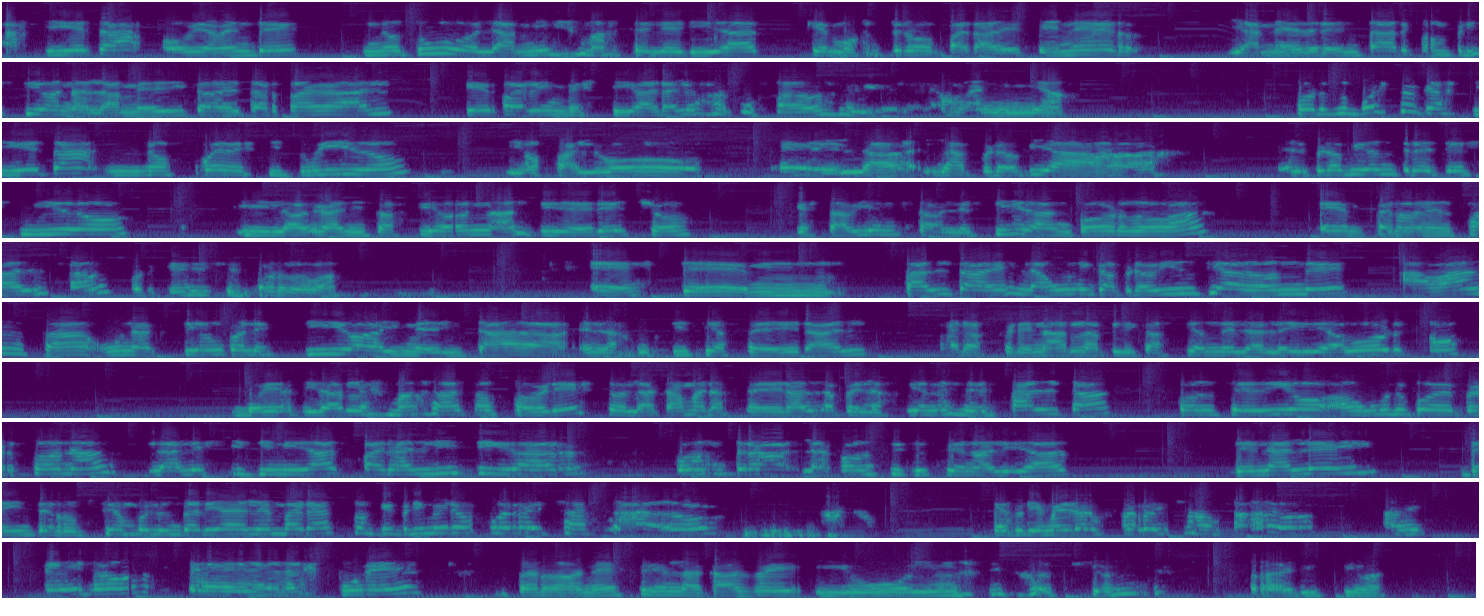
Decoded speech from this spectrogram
Astigueta, obviamente, no tuvo la misma celeridad que mostró para detener y amedrentar con prisión a la médica de Tartagal que para investigar a los acusados de violar a una niña. Por supuesto que Astigueta no fue destituido, lo salvó eh, la, propia, el propio entretejido y la organización antiderecho que está bien establecida en Córdoba, en perdón, en Salta, porque dice Córdoba. Este, mm, Salta es la única provincia donde avanza una acción colectiva y meditada en la justicia federal para frenar la aplicación de la ley de aborto. Voy a tirarles más datos sobre esto. La Cámara Federal de Apelaciones de Salta concedió a un grupo de personas la legitimidad para litigar contra la constitucionalidad de la ley de interrupción voluntaria del embarazo, que primero fue rechazado, que primero fue rechazado, pero eh, después perdón, estoy en la calle y hubo una situación rarísima.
